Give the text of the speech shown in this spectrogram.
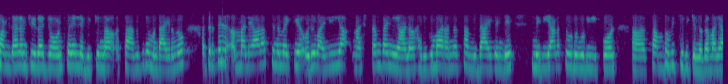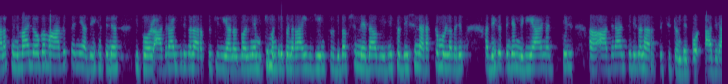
സംവിധാനം ചെയ്ത ജോൺസണ് ലഭിക്കുന്ന സാഹചര്യം ഉണ്ടായിരുന്നു അത്തരത്തിൽ മലയാള സിനിമയ്ക്ക് ഒരു വലിയ നഷ്ടം തന്നെയാണ് ഹരികുമാർ എന്ന സംവിധായകന്റെ നിര്യാണത്തോടുകൂടി ഇപ്പോൾ സംഭവിച്ചിരിക്കുന്നത്. മലയാള സിനിമാ ലോകം ആകെ തന്നെ അദ്ദേഹത്തിന് ഇപ്പോൾ ആദരാഞ്ജലികൾ അർപ്പിക്കുകയാണ്. അതുപോലെ തന്നെ മുഖ്യമന്ത്രി പിണറായി വിജയൻ പ്രതിപക്ഷ നേതാവ് വി. ഡി. സതീശൻ അടക്കമുള്ളവരും അദ്ദേഹത്തിന്റെ നിര്യാണത്തിൽ ആദരാഞ്ജലികൾ അർപ്പിച്ചിട്ടുണ്ട് ഇപ്പോൾ. ആതിര.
